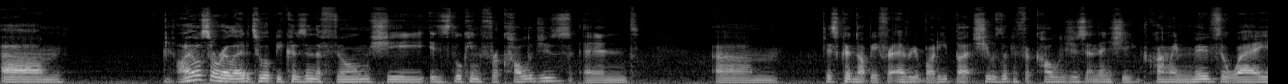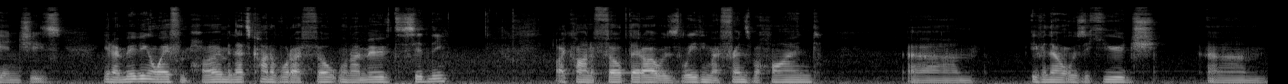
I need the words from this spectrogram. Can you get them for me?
Um, I also related to it because in the film she is looking for colleges and um, this could not be for everybody, but she was looking for colleges and then she kindly moves away and she's, you know, moving away from home. And that's kind of what I felt when I moved to Sydney. I kind of felt that I was leaving my friends behind, um, even though it was a huge um,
